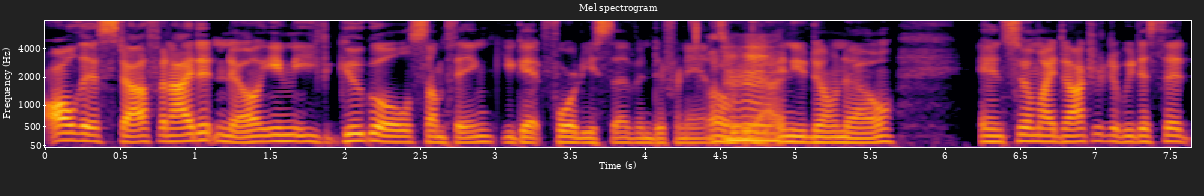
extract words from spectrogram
all this stuff, and I didn't know. You, if you Google something, you get forty-seven different answers, mm-hmm. yeah. and you don't know. And so my doctor did. We just did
